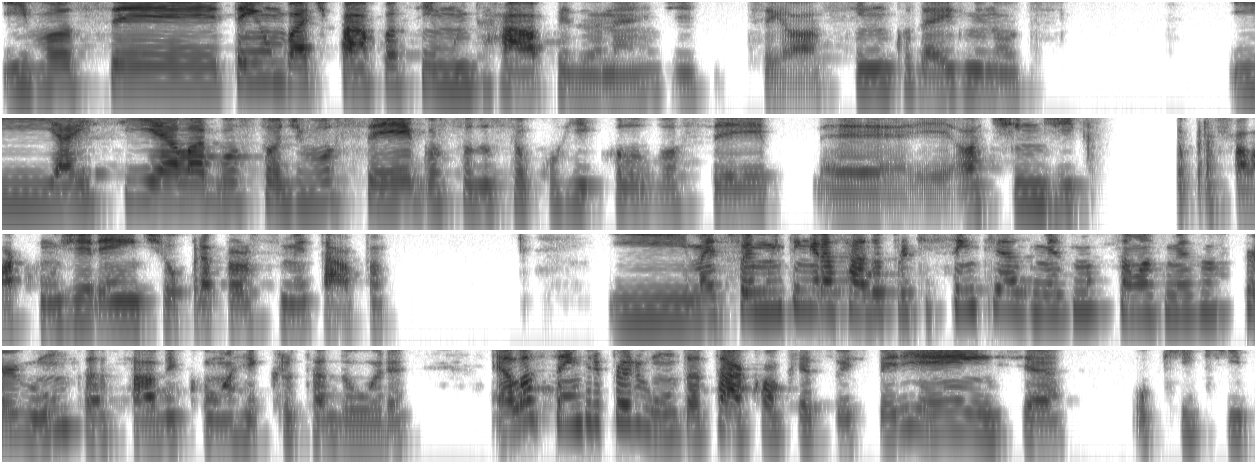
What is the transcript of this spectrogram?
e você tem um bate-papo assim muito rápido, né? De, sei lá, 5, 10 minutos. E aí, se ela gostou de você, gostou do seu currículo, você, é, ela te indica para falar com o gerente ou para a próxima etapa. E, mas foi muito engraçado porque sempre as mesmas são as mesmas perguntas, sabe, com a recrutadora. Ela sempre pergunta, tá, qual que é a sua experiência, o que, que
